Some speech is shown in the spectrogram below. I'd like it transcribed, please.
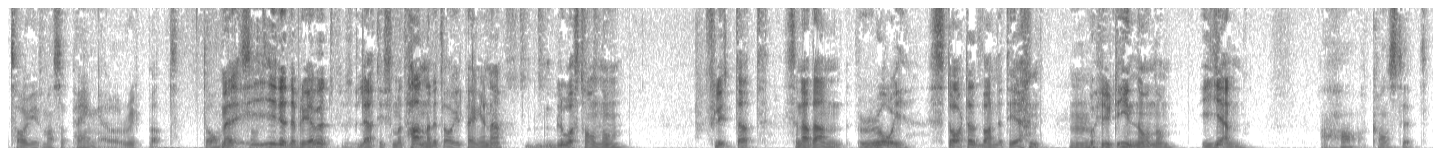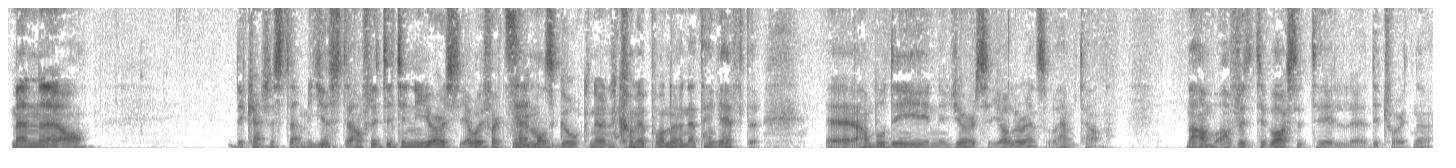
tagit massa pengar och rippat dem. Men liksom. i det där brevet lät det som att han hade tagit pengarna, blåst honom, flyttat. Sen hade han, Roy, startat bandet igen Mm. och hyrt in honom igen. Jaha, konstigt. Men eh, ja. Det kanske stämmer. Just det, han flyttade till New Jersey. Jag var ju faktiskt Mm. hemma hos Gook nu. Det kom jag på nu när jag tänker efter. Eh, han bodde i New Jersey. Jag och Lorenzo var hem till han. Men han har flyttat tillbaka till eh, Detroit nu.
